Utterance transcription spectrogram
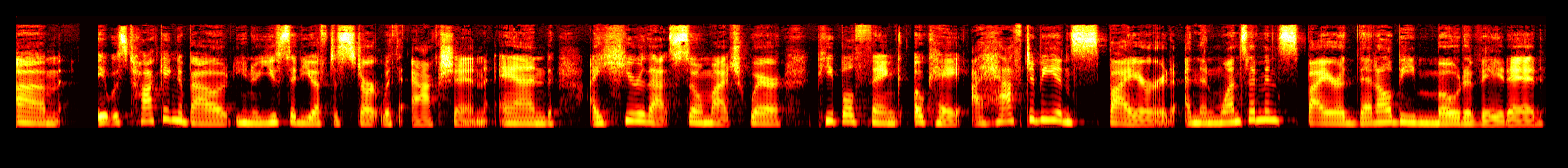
um it was talking about, you know, you said you have to start with action. And I hear that so much where people think, okay, I have to be inspired. And then once I'm inspired, then I'll be motivated.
